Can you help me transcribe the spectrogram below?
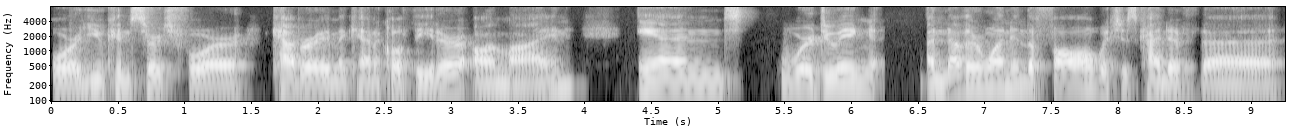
or you can search for Cabaret Mechanical Theater online. And we're doing another one in the fall, which is kind of the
